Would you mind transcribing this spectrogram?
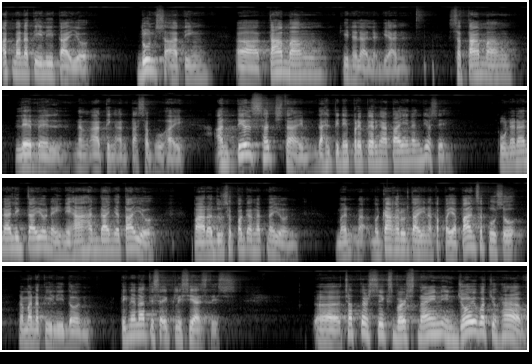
at manatili tayo dun sa ating uh, tamang kinalalagyan, sa tamang level ng ating antas sa buhay. Until such time, dahil piniprepare nga tayo ng Diyos eh. Kung nananalig tayo na inihahanda niya tayo para dun sa pag-angat na yon, magkakaroon tayo ng kapayapaan sa puso na manatili doon. Tingnan natin sa Ecclesiastes uh, chapter 6, verse 9 Enjoy what you have.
